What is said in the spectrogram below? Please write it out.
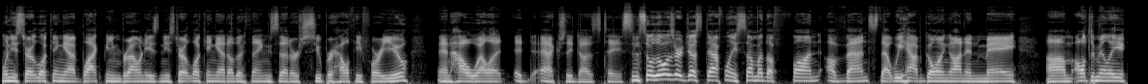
when you start looking at black bean brownies and you start looking at other things that are super healthy for you and how well it, it actually does taste and so those are just definitely some of the fun events that we have going on in may um, ultimately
